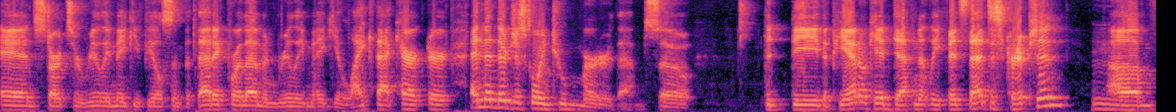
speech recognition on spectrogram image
and start to really make you feel sympathetic for them and really make you like that character and then they're just going to murder them so the the, the piano kid definitely fits that description mm-hmm. um,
